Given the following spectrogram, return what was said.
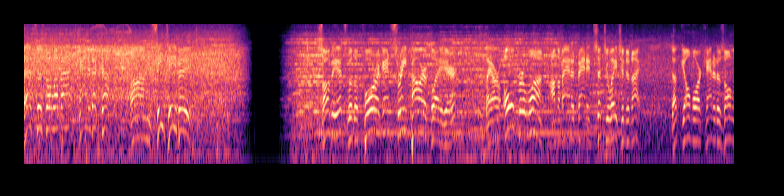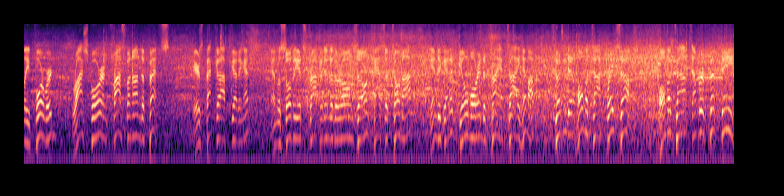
This is the Labatt Canada Cup on CTV. Soviets with a four against three power play here. They are 0 for 1 on the man advantage situation tonight. Doug Gilmour, Canada's only forward. Rochefort and Crossman on defense. Here's Bykov getting it. And the Soviets drop it into their own zone. Kasatonov in to get it. Gilmour in to try and tie him up. Couldn't, and Khomutov breaks out. Khomutov, number 15.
